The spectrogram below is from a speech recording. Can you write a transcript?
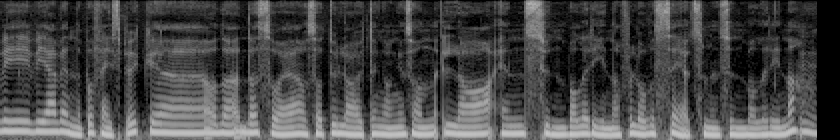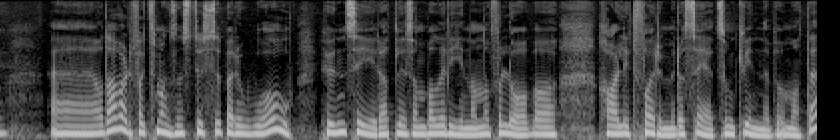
vi, vi er venner på Facebook, eh, og da, da så jeg også at du la ut en gang en sånn La en sunn ballerina få lov å se ut som en sunn ballerina. Eh, og da var det faktisk mange som stusset. bare wow, Hun sier at liksom ballerinaene får lov å ha litt former og se ut som kvinner. på en måte.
